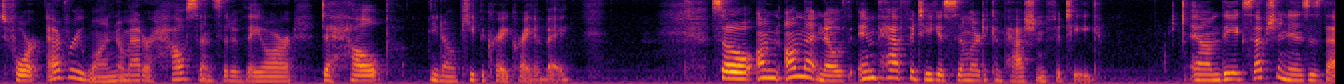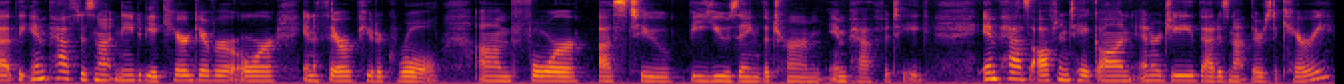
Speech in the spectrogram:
for everyone, no matter how sensitive they are, to help you know, keep the cray cray at bay. So, on, on that note, empath fatigue is similar to compassion fatigue. Um, the exception is is that the empath does not need to be a caregiver or in a therapeutic role um, for us to be using the term empath fatigue. Empaths often take on energy that is not theirs to carry.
